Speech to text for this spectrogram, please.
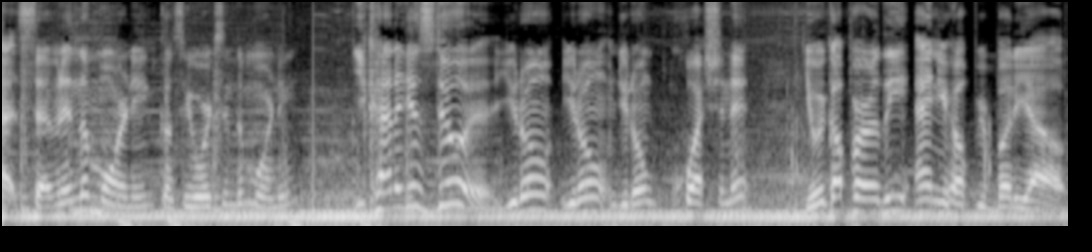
at 7 in the morning, because he works in the morning, you kind of just do it. You don't, you don't, you don't question it. You wake up early and you help your buddy out.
